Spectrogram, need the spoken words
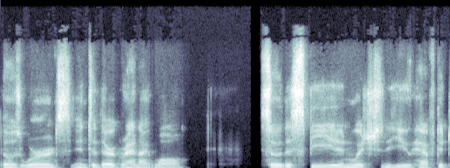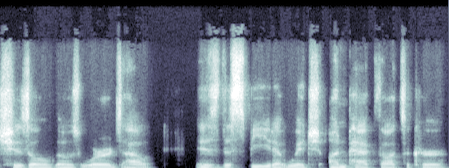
those words into their granite wall. So the speed in which you have to chisel those words out is the speed at which unpacked thoughts occur.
